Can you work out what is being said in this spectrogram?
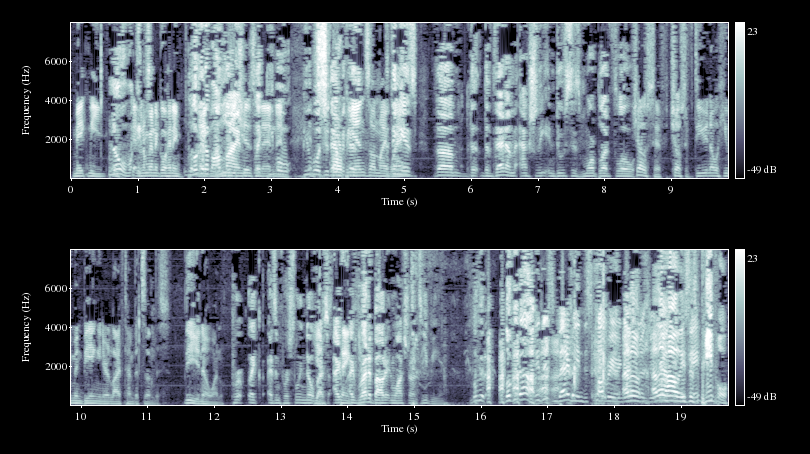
make me. No, and I'm going to go ahead and put Look it up online. leeches Like and, people, and, people and will do that because on my the thing is the, the the venom actually induces more blood flow. Joseph, Joseph, do you know a human being in your lifetime that's done this? Do you know one? Per, like as in personally, no. Yes, but I, thank I've read about it and watched it on TV. Look it look it up. This better be in Discovery or I National love, I love how he says Geographic, people.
